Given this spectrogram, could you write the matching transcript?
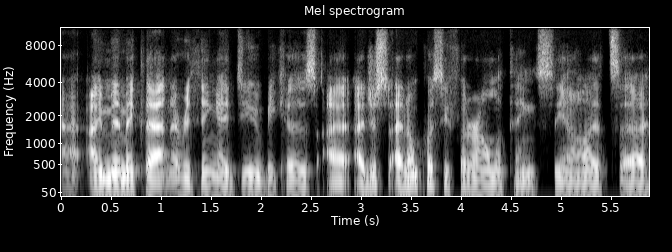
I, I, mimic that in everything I do because I I just I don't pussyfoot around with things, you know. It's uh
